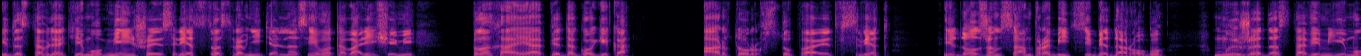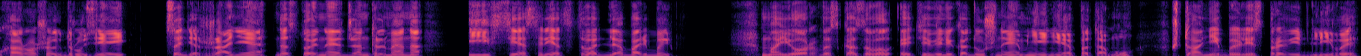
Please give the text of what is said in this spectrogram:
и доставлять ему меньшие средства сравнительно с его товарищами — плохая педагогика. Артур вступает в свет и должен сам пробить себе дорогу. Мы же доставим ему хороших друзей, содержание, достойное джентльмена, и все средства для борьбы. Майор высказывал эти великодушные мнения потому, что они были справедливы,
